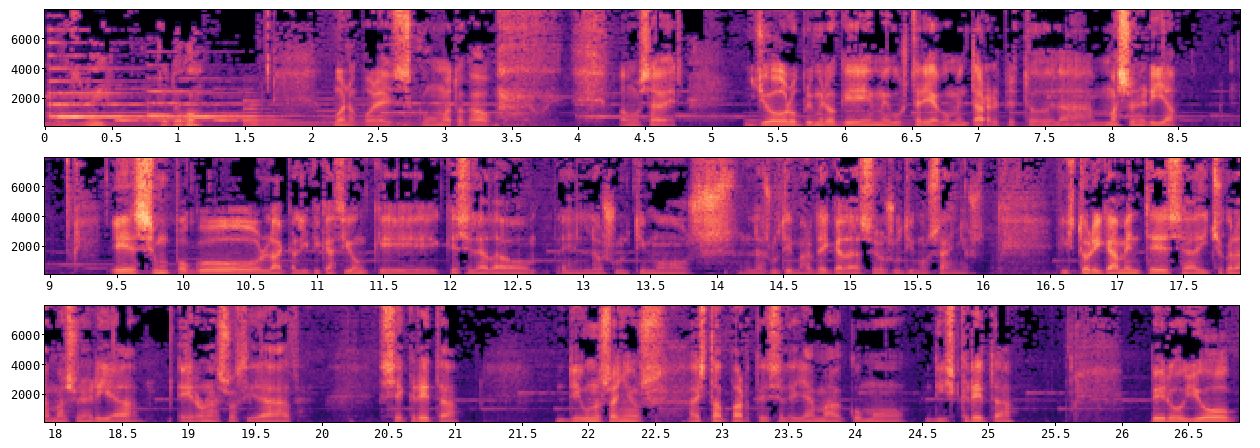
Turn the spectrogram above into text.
Pues Luis, te tocó. Bueno, pues como me ha tocado, vamos a ver. Yo lo primero que me gustaría comentar respecto de la masonería es un poco la calificación que, se le ha dado en los últimos, las últimas décadas, en los últimos años. Históricamente se ha dicho que la masonería era una sociedad secreta. De unos años a esta parte se le llama como discreta, pero yo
